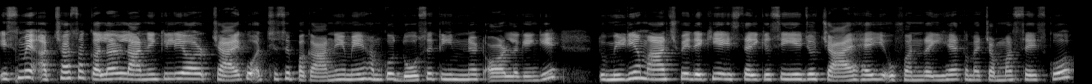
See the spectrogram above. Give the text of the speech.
इसमें अच्छा सा कलर लाने के लिए और चाय को अच्छे से पकाने में हमको दो से तीन मिनट और लगेंगे। तो मीडियम आँच पे देखिए इस तरीके से ये जो चाय है ये उफन रही है तो मैं चम्मच से इसको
